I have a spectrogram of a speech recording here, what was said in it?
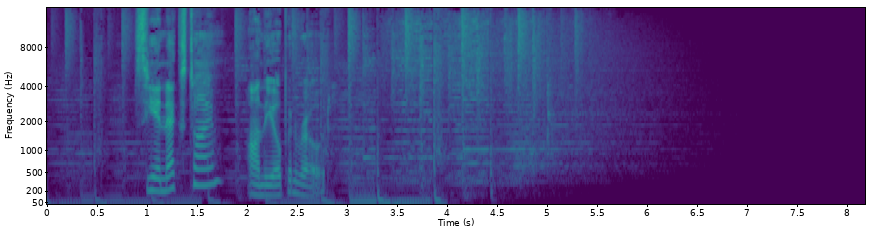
See you next time on the open road.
